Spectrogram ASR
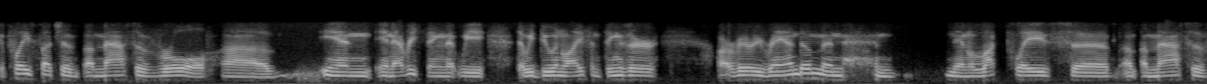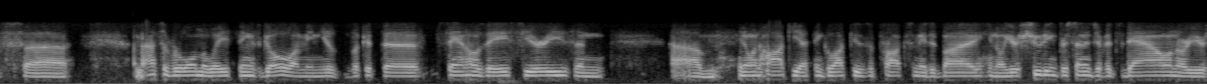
it plays such a, a massive role uh, in in everything that we that we do in life, and things are are very random, and and you know luck plays uh, a, a massive uh, a massive role in the way things go. I mean, you look at the San Jose series and um, you know, in hockey, I think luck is approximated by you know your shooting percentage if it's down or your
